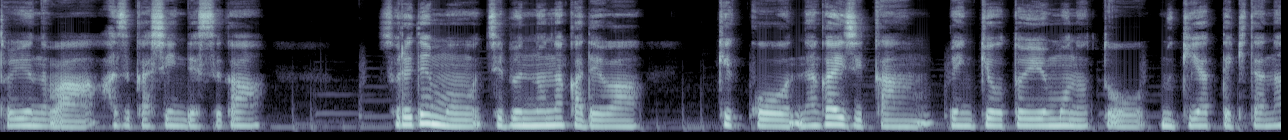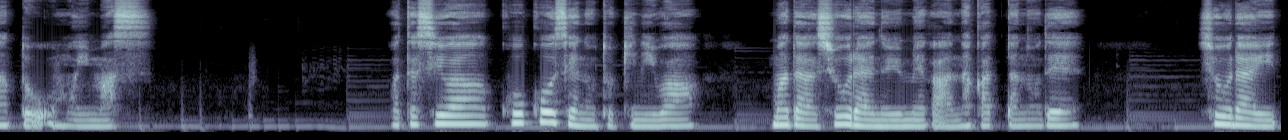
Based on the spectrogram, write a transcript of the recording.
というのは恥ずかしいんですが、それでも自分の中では結構長い時間勉強というものと向き合ってきたなと思います。私は高校生の時にはまだ将来の夢がなかったので、将来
